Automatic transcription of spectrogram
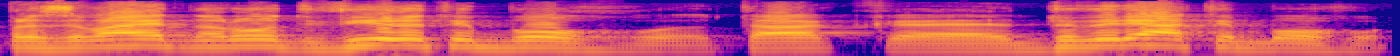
призивають народ вірити Богу, так, е, довіряти Богу.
